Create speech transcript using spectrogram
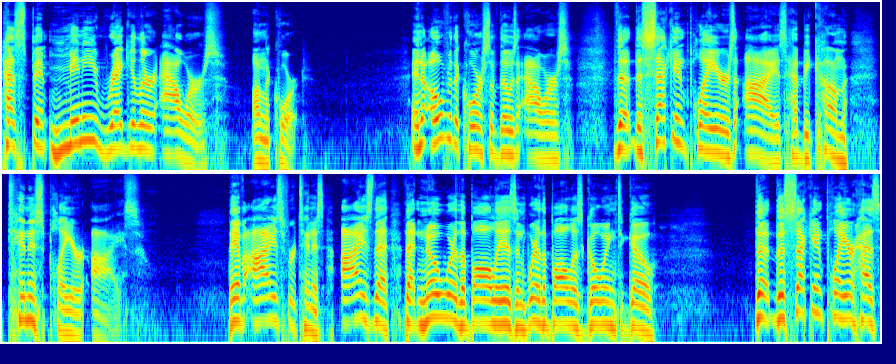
has spent many regular hours on the court. And over the course of those hours, the, the second player's eyes have become tennis player eyes. They have eyes for tennis, eyes that, that know where the ball is and where the ball is going to go. The, the second player has,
